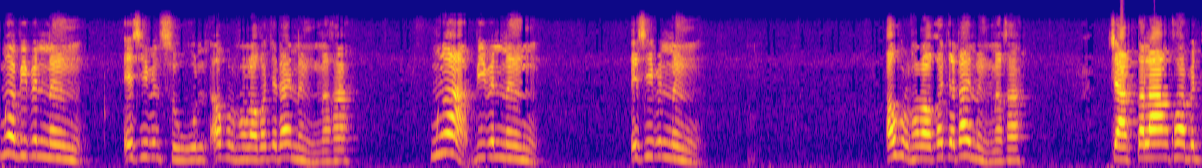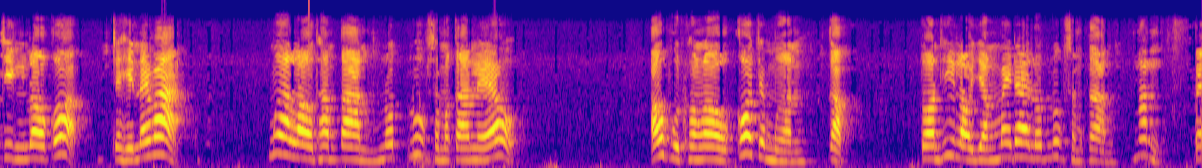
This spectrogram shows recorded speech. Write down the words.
เมื่อ b เป็นหนึ่ง ac เป็นศูนย์เอาผลของเราก็จะได้หนึ่งนะคะ เมื่อ b เป็นหนึ่ง ac เป็นหนึ่งเอาผลของเราก็จะได้หนึ่งนะคะ จากตารางความเป็นจริงเราก็จะเห็นได้ว่า เมื่อเราทำการลดรูปสมการแล้วเอาผลของเราก็จะเหมือนกับตอนที่เรายังไม่ได้ลดรูปสมการ นั่นแปล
